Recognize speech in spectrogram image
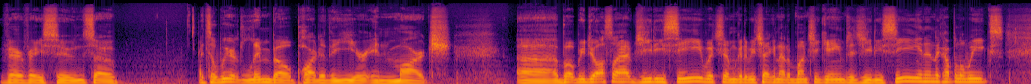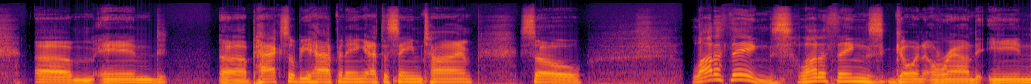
very very soon. So it's a weird limbo part of the year in March. Uh, but we do also have GDC, which I'm going to be checking out a bunch of games at GDC in, in a couple of weeks. Um, and uh, PAX will be happening at the same time. So a lot of things, a lot of things going around in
